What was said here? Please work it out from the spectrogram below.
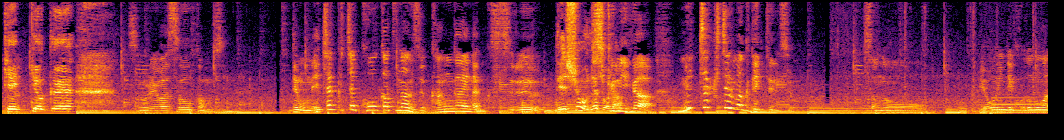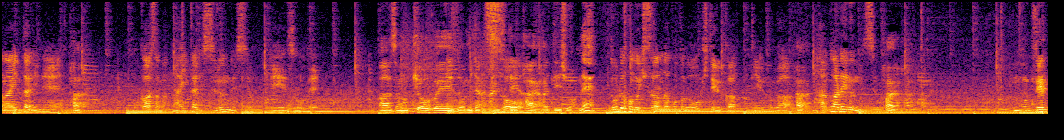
結局。それはそうかもしれないでもめちゃくちゃ狡猾なんですよ。考えなくするでしょうね仕組みが。めちゃくちゃうまくできてるんですよ。その病院で子供が泣いたりね。はい。お母さんが泣いたりするんですよ。映像で。あその恐怖映像みたいな感じで。はいはいでしょうね。どれほど悲惨なことが起きてるかっていうのがは流れるんですよ、はいはいはい。もう絶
